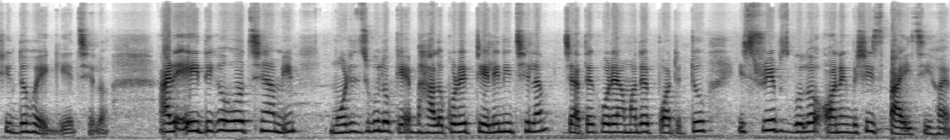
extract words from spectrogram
সিদ্ধ হয়ে গিয়েছিল। আর এই দিকে হচ্ছে আমি মরিচগুলোকে ভালো করে টেলে নিচ্ছিলাম, যাতে করে আমাদের পটেটো স্ট্রিপসগুলো অনেক বেশি স্পাইসি হয়।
